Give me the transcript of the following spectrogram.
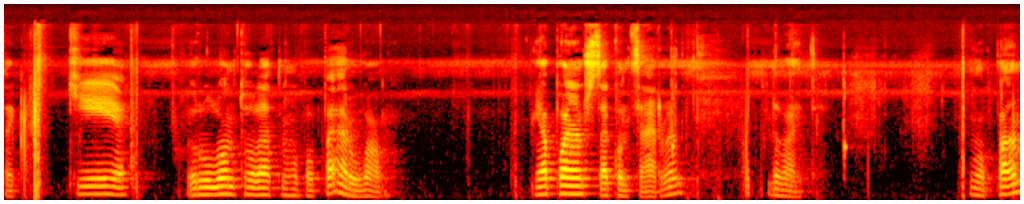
таке. Рулон туалетного паперу, вау. Я понял, що це консерви. Давайте. Опа.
